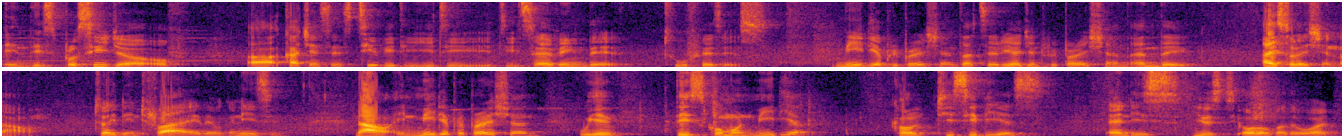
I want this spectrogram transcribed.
In this procedure of uh, and sensitivity, it, it is having the two phases. Media preparation, that's the reagent preparation, and the isolation now to identify the organism. Now, in media preparation, we have this common media called TCBS and is used all over the world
